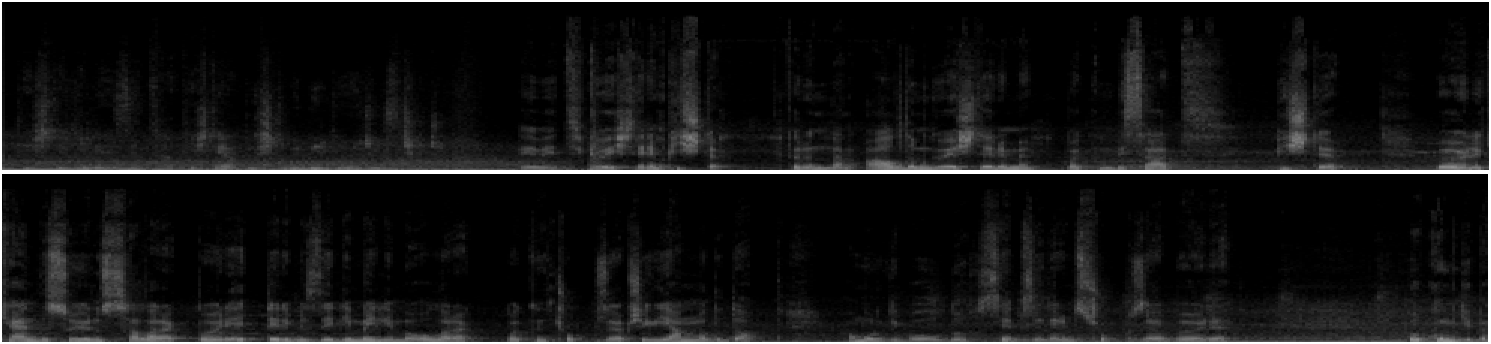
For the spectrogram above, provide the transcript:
ateşteki lezzeti ateşte yapmış gibi bir güvecimiz çıkacak. Evet güveçlerim pişti. Fırından aldım güveçlerimi. Bakın bir saat pişti. Böyle kendi suyunu salarak böyle etlerimizde lime lime olarak bakın çok güzel bir şey yanmadı da. Hamur gibi oldu. Sebzelerimiz çok güzel böyle lokum gibi.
